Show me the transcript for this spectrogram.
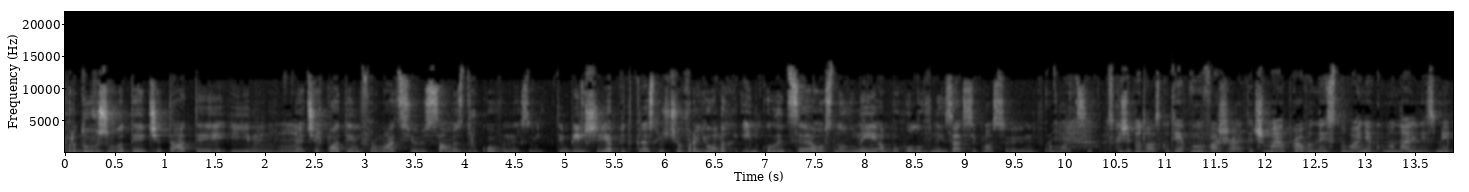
продовжувати читати і черпати інформацію саме з друкованих ЗМІ. Тим більше я підкреслю, що в районах інколи це основний або головний засіб масової інформації. Скажіть, будь ласка, от як ви вважаєте, чи має право на існування комунальні ЗМІ?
